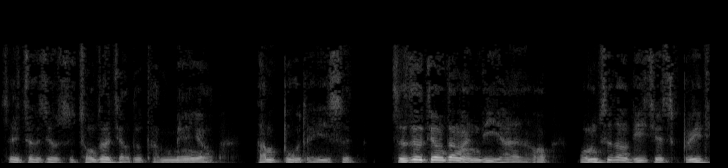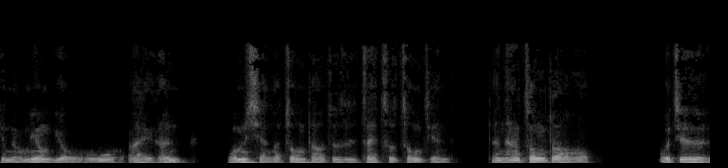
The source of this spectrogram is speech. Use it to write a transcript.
所以这个就是从这个角度谈没有谈不的意思。只是这个地方当然很厉害哈。我们知道理解 s p r i t i n g 我们用有无爱恨，我们想的中道就是在这中间，但它的中道哦。我觉得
